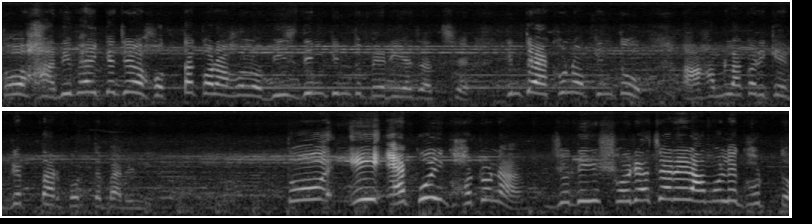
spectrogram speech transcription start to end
তো হাদি ভাইকে যে হত্যা করা হলো, বিশ দিন কিন্তু পেরিয়ে যাচ্ছে, কিন্তু এখনও কিন্তু হামলাকারীকে গ্রেপ্তার করতে পারেনি। তো এই একই ঘটনা যদি স্বৈরাচারের আমলে ঘটতো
